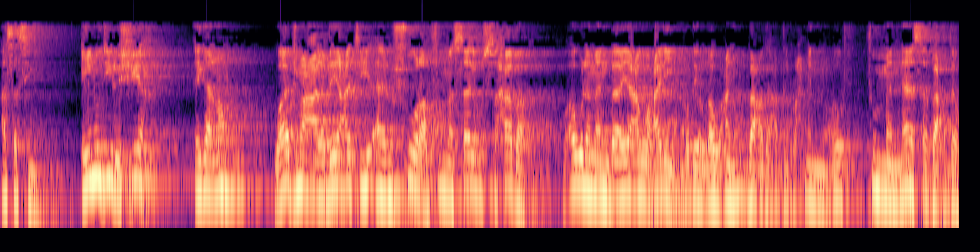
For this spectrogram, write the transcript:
assassiné. Et il nous dit le shir également, وأجمع على بيعته أهل الشورى ثم سائر الصحابة وأول من بايعه علي رضي الله عنه بعد عبد الرحمن بن عوف ثم الناس بعده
